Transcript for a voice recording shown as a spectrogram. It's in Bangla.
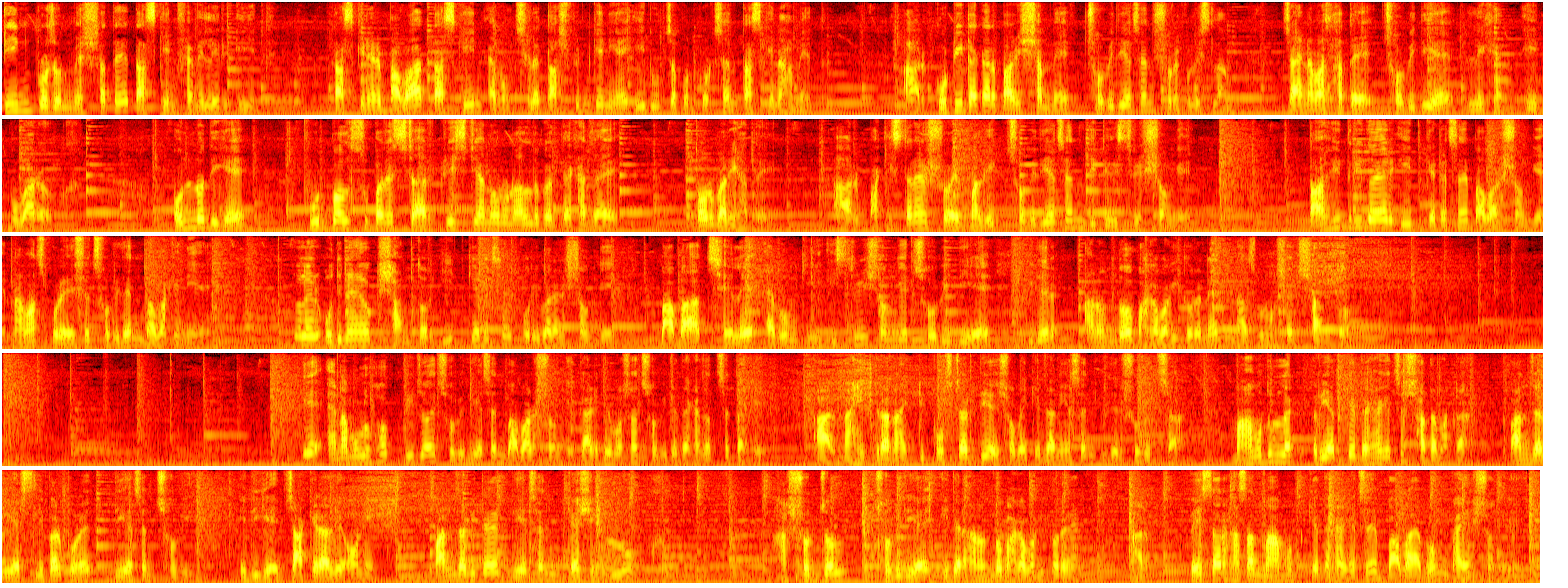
তিন প্রজন্মের সাথে তাসকিন ফ্যামিলির ঈদ। তাসকিনের বাবা তাসকিন এবং ছেলে তাসফিনকে নিয়ে ঈদ উদযাপন করছেন তাসকিন আহমেদ। আর কোটি টাকার বাড়ির সামনে ছবি দিয়েছেন শরীফুল ইসলাম। জায়নামাজ হাতে ছবি দিয়ে লিখেন ঈদ মুবারক। অন্যদিকে ফুটবল সুপারস্টার ক্রিস্টিয়ানো রোনালদোকে দেখা যায় তরবারি হাতে। আর পাকিস্তানের শোয়েব মালিক ছবি দিয়েছেন দ্বিতীয় স্ত্রীর সঙ্গে। তাহিদ হৃদয়ের ঈদ কেটেছে বাবার সঙ্গে। নামাজ পড়ে এসে ছবি দেন বাবাকে নিয়ে। দলের অধিনায়ক শান্তর ঈদ কেটেছে পরিবারের সঙ্গে। বাবা, ছেলে এবং কি স্ত্রীর সঙ্গে ছবি দিয়ে ঈদের আনন্দ ভাগাভাগি করে নেন নাজমুল হোসেন শান্ত। এ এনামুল হক বিজয় ছবি দিয়েছেন বাবার সঙ্গে। গাড়িতে বসা ছবিতে দেখা যাচ্ছে তাকে। আর নাহিদ রানা একটি পোস্টার দিয়ে সবাইকে জানিয়েছেন ঈদের শুভেচ্ছা। মাহমুদুল্লাহ রিয়াদকে দেখা গেছে সাদামাটা। পাঞ্জাবি আর স্লিপার পরে দিয়েছেন ছবি। এদিকে জাকের আলী অনেক। পাঞ্জাবিতে দিয়েছেন ড্যাশিং লুক। হাস্যোজ্জ্বল ছবি দিয়ে ঈদের আনন্দ ভাগাভাগি করে নেন। আর পেসার হাসান মাহমুদকে দেখা গেছে বাবা এবং ভাইয়ের সঙ্গে।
